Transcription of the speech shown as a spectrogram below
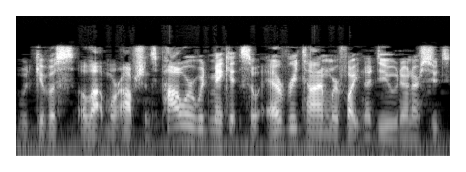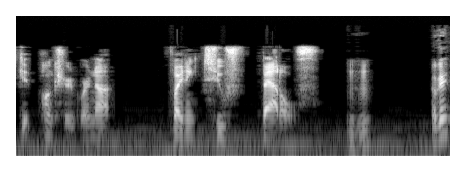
would give us a lot more options. Power would make it so every time we're fighting a dude and our suits get punctured, we're not fighting two f- battles. hmm Okay.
